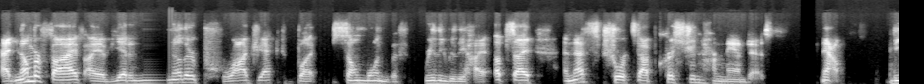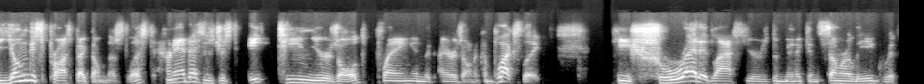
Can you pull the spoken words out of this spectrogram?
At number five, I have yet another project, but someone with really, really high upside, and that's shortstop Cristian Hernandez. Now, the youngest prospect on this list, Hernandez is just 18 years old, playing in the Arizona Complex League. He shredded last year's Dominican Summer League with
